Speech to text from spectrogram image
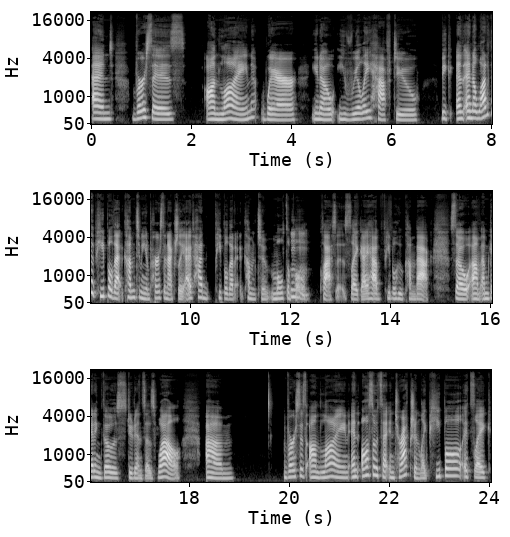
And versus online where, you know, you really have to be and and a lot of the people that come to me in person actually, I've had people that come to multiple Mm-hmm. classes. Like I have people who come back. So, um I'm getting those students as well. Um versus online and also it's that interaction like people it's like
